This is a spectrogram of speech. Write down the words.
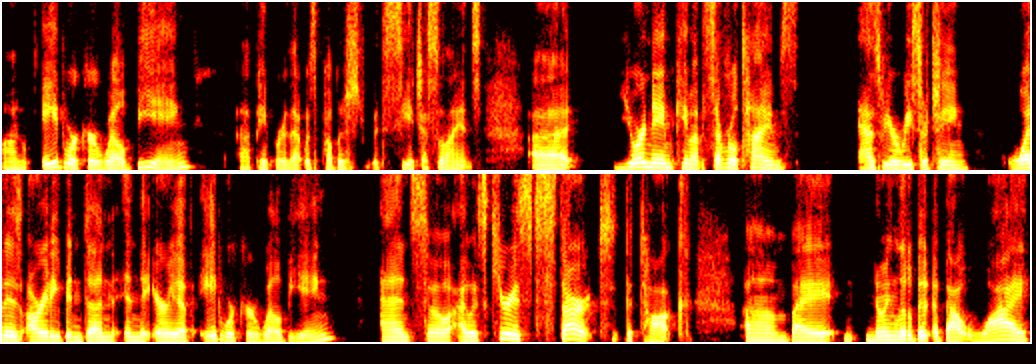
on aid worker well-being, a paper that was published with CHS Alliance, uh, your name came up several times as we were researching what has already been done in the area of aid worker well-being. And so I was curious to start the talk um, by knowing a little bit about why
